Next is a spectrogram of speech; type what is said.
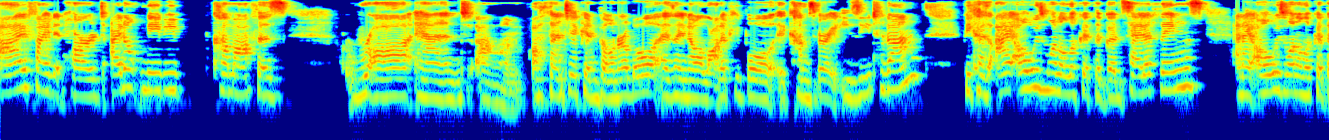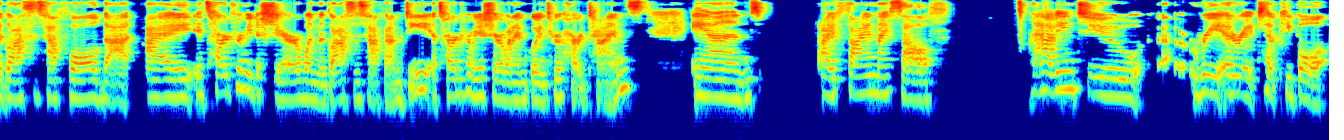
I find it hard. I don't maybe come off as raw and um, authentic and vulnerable as i know a lot of people it comes very easy to them. Because i always want to look at the good side of things and i always want to look at the glasses half full that i it's hard for me to share when the glass is half empty. It's hard for me to share when i'm going through hard times. And i find myself having to reiterate to people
